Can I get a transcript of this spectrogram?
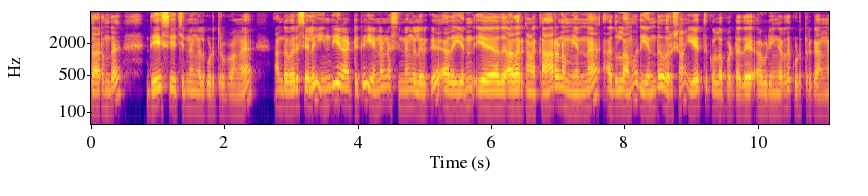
சார்ந்த தேசிய சின்னங்கள் கொடுத்துருப்பாங்க. அந்த வரிசையில் இந்திய நாட்டுக்கு என்னென்ன சின்னங்கள் இருக்குது அது எந் அது அதற்கான காரணம் என்ன? அதுவும் இல்லாமல் அது எந்த வருஷம் ஏற்றுக்கொள்ளப்பட்டது அப்படிங்கிறத கொடுத்துருக்காங்க.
